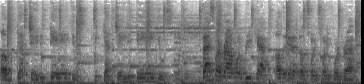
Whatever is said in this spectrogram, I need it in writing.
of got Jayden Daniels. We got Jayden Daniels. That's my round one recap of the NFL 2024 draft.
